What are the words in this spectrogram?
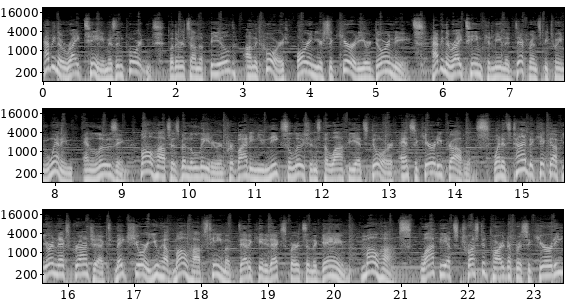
Having the right team is important, whether it's on the field, on the court, or in your security or door needs. Having the right team can mean the difference between winning and losing. Mulhaupt's has been the leader in providing unique solutions to Lafayette's door and security problems. When it's time to kick off your next project, make sure you have Mulhaupt's' team of dedicated experts in the game. Mulhaupt's, Lafayette's trusted partner for security,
